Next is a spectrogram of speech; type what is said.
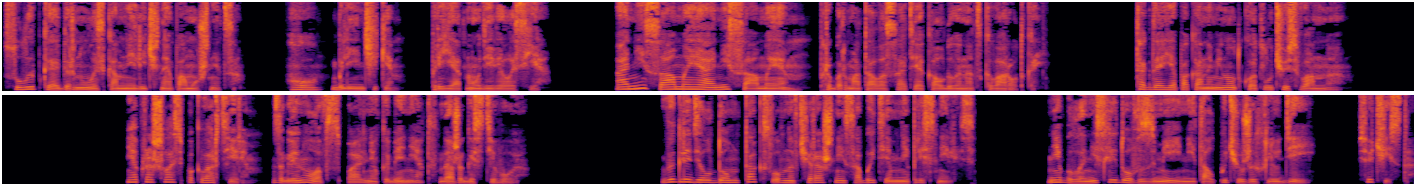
С улыбкой обернулась ко мне личная помощница. «О, блинчики!» — приятно удивилась я. «Они самые, они самые», — пробормотала Сатия, колдуя над сковородкой. «Тогда я пока на минутку отлучусь в ванную». Я прошлась по квартире, заглянула в спальню, кабинет, даже гостевую. Выглядел дом так, словно вчерашние события мне приснились. Не было ни следов змей, ни толпы чужих людей. Все чисто.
